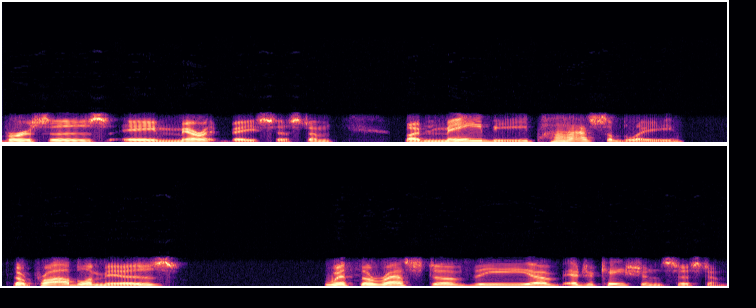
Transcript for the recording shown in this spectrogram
versus a merit-based system, but maybe, possibly, the problem is with the rest of the uh, education system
